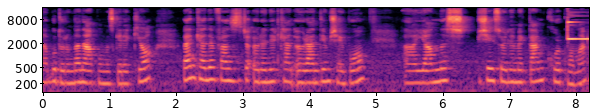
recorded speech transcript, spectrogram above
Ee, Bu durumda ne yapmamız gerekiyor? Ben kendim Fransızca öğrenirken öğrendiğim şey bu. Ee, Yanlış bir şey söylemekten korkmamak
